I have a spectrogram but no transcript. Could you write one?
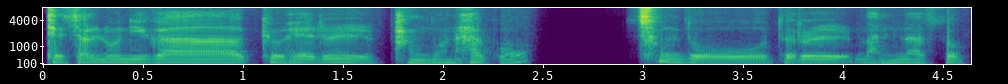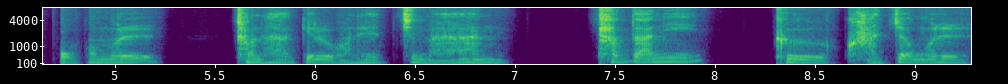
데살로니가 교회를 방문하고 성도들을 만나서 복음을 전하기를 원했지만 사단이 그 과정을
